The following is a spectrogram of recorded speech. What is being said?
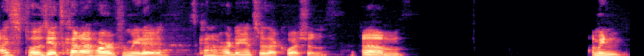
I suppose yeah. It's kind of hard for me to. It's kind of hard to answer that question. Um, I mean,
